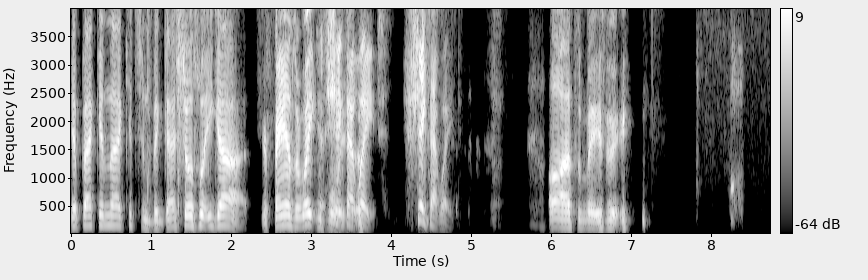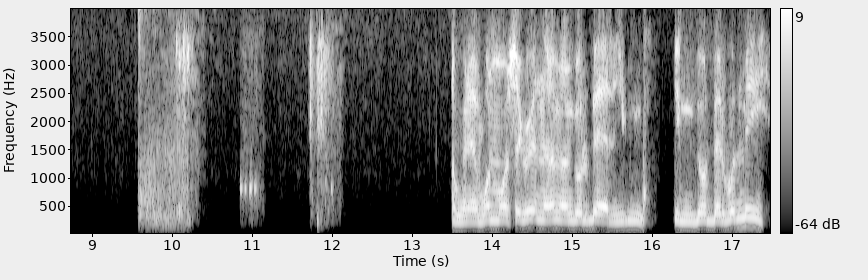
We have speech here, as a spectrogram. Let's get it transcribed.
Get back in that kitchen, big guy. Show us what you got. Your fans are waiting Yeah, for shake you. that weight. Shake that weight. Oh, that's amazing. I'm gonna have one more cigarette and then I'm gonna go to bed. You can you can go to bed with me,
